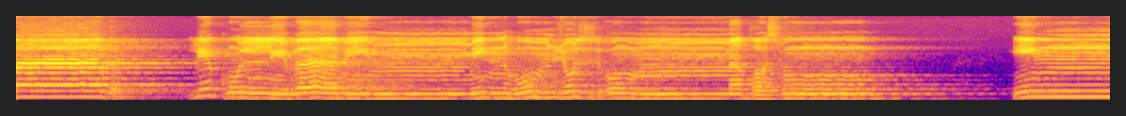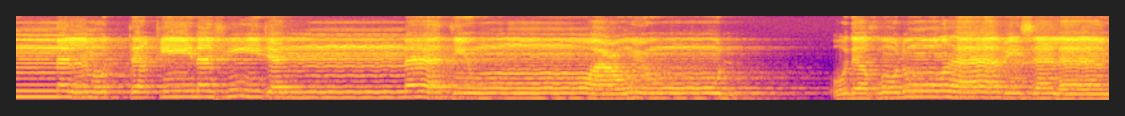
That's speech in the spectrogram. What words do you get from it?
لكل باب منهم جزء مقسوم. إن المتقين في جنات وعيون. ادخلوها بسلام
